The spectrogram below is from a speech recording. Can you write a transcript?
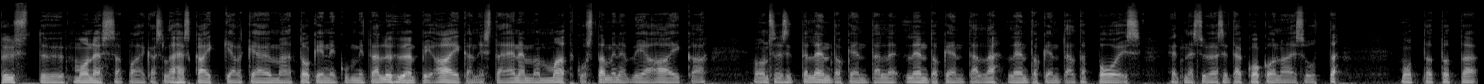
pystyy monessa paikassa lähes kaikkialla käymään. Toki niin kuin mitä lyhyempi aika, niin sitä enemmän matkustaminen vie aikaa. On se sitten lentokentälle, lentokentällä, lentokentältä pois, että ne syö sitä kokonaisuutta. Mutta tota,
